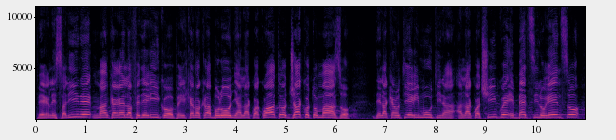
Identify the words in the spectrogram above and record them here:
per le Saline, Mancarella Federico per il Cano Club Bologna all'acqua 4, Giacomo Tommaso della Canottieri Mutina all'acqua 5 e Bezzi Lorenzo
